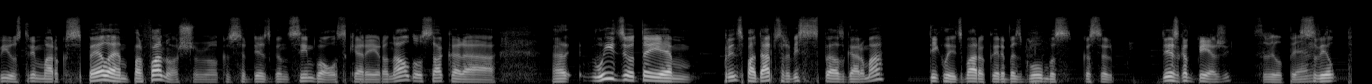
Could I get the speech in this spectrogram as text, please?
Bija uz trim Marokas spēlēm par fanošanu, kas ir diezgan simboliski arī Ronaldo sakarā. Eh, Līdzjūtējiem, principā, darbs ir visas spēles garumā. Tiklīdz Maroka ir bez bumbas, kas ir diezgan bieži. Svilpieni. Svilp,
